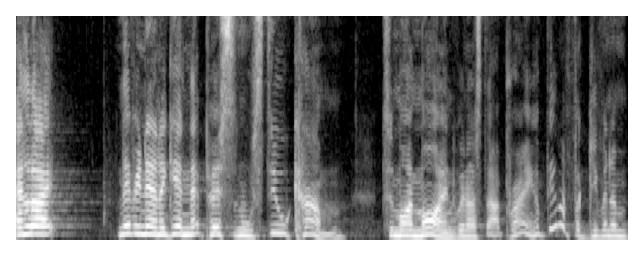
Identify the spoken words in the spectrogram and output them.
And like, every now and again, that person will still come to my mind when I start praying. I've forgiven them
